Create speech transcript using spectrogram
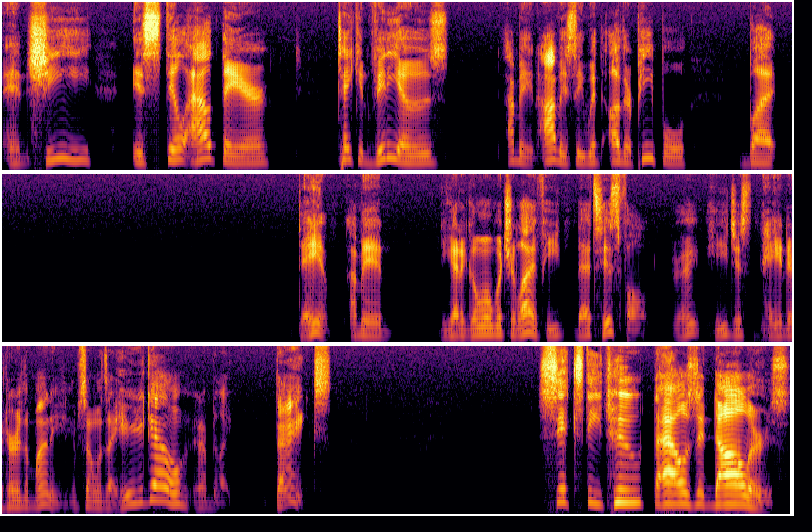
and she is still out there taking videos. I mean, obviously with other people, but damn, I mean, you got to go on with your life. He that's his fault. Right? He just handed her the money. If someone's like, "Here you go," and I'd be like, "Thanks." Sixty-two thousand dollars.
